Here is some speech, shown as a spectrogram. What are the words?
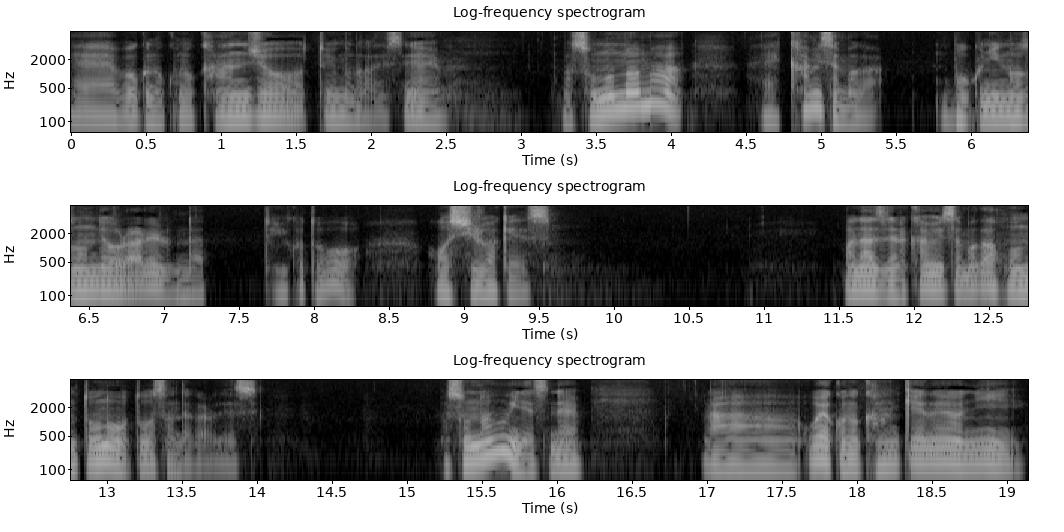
えー、僕のこの感情というものがですね、まあ、そのまま神様が僕に望んでおられるんだということを知るわけです。まあ、なぜなら神様が本当のお父さんだからです。そんな風にですね、あ親子の関係のように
